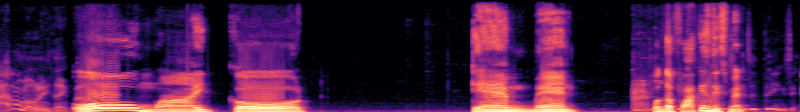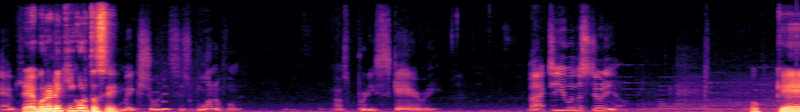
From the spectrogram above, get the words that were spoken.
I don't know anything. Damn man what the fuck is this man Kinds of things every Trevor এটা কি করতেছে Make sure this is one of them. That's pretty scary. Back to you in the studio. ওকে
